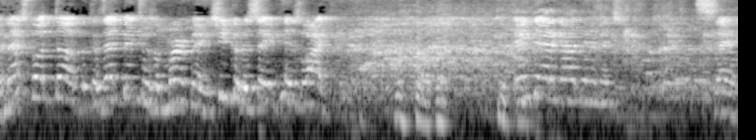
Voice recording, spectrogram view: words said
And that's fucked up because that bitch was a mermaid. She could have saved his life. Ain't that a goddamn bitch? Sad.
